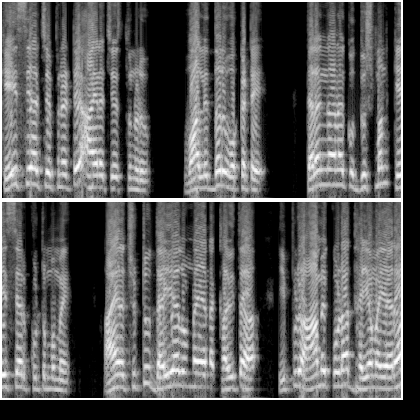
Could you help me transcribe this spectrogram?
కేసీఆర్ చెప్పినట్టే ఆయన చేస్తున్నాడు. వాళ్ళిద్దరూ ఒక్కటే. తెలంగాణకు దుష్మన్ కేసీఆర్ కుటుంబమే. ఆయన చుట్టూ దయ్యాలు ఉన్నాయన్న కవిత ఇప్పుడు ఆమె కూడా దయ్యమయ్యారా?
